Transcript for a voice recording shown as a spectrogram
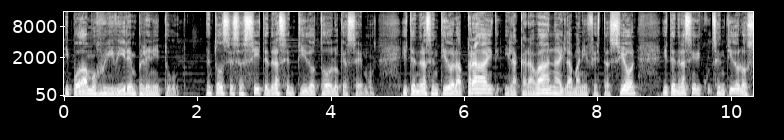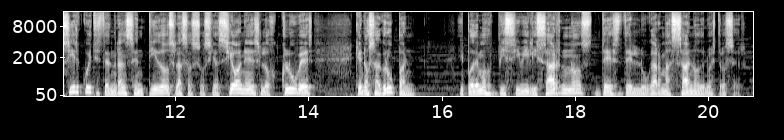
y podamos vivir en plenitud. Entonces así tendrá sentido todo lo que hacemos. Y tendrá sentido la Pride y la caravana y la manifestación. Y tendrá sentido los circuits y tendrán sentido las asociaciones, los clubes que nos agrupan. Y podemos visibilizarnos desde el lugar más sano de nuestro ser.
